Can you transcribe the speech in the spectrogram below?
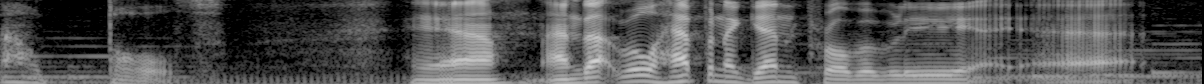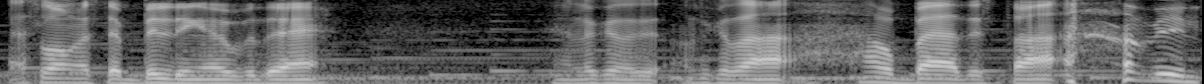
Oh, balls. Yeah, and that will happen again probably, uh, as long as they're building over there. Yeah, look at it. Look at that. How bad is that? I mean,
